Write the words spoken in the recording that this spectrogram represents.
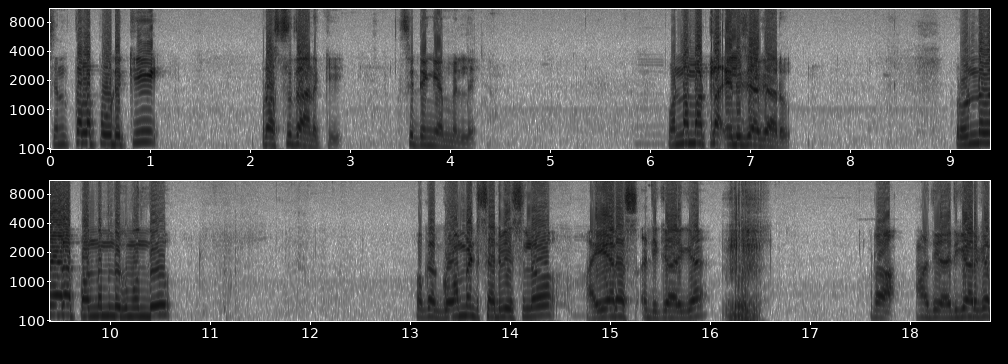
సింతలపూడికి ప్రస్తుతానికి సిట్టింగ్ ఎమ్మెల్యే. ఉన్నమట్ల ఎలిజా గారు. రెండు వేల పంతొమ్మిదికి ముందు ఒక గవర్నమెంట్ సర్వీస్లో ఐఆర్ఎస్ అధికారిగా రా అది అధికారిగా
